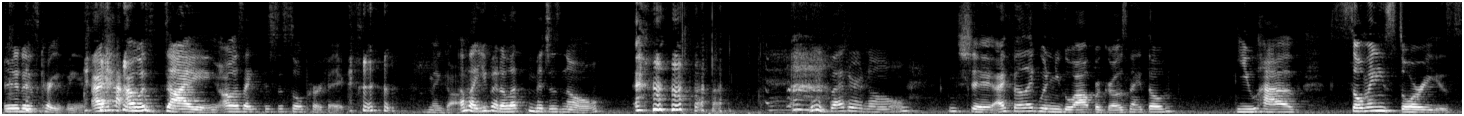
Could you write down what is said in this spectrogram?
It is crazy. I ha- I was dying. I was like, "This is so perfect." My God. I'm like, "You better let them bitches know. They better know." Shit, I feel like when you go out for girls' night though, you have so many stories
